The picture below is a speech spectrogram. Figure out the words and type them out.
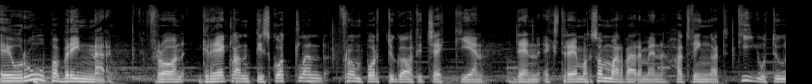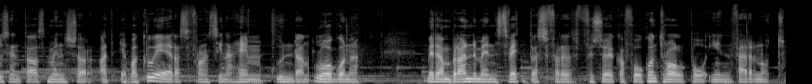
Europa brinner. Från Grekland till Skottland, från Portugal till Tjeckien. Den extrema sommarvärmen har tvingat tiotusentals människor att evakueras från sina hem undan lågorna, medan brandmän svettas för att försöka få kontroll på infernot.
